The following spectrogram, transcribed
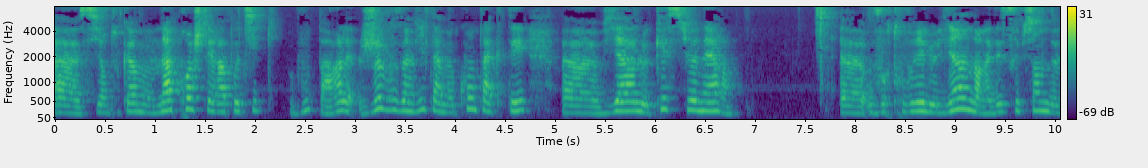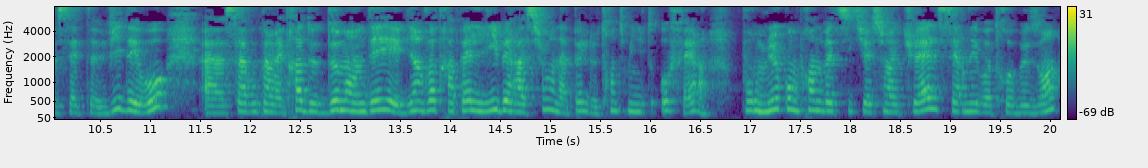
euh, si en tout cas mon approche thérapeutique vous parle, je vous invite à me contacter euh, via le questionnaire euh, où vous retrouverez le lien dans la description de cette vidéo. Ça vous permettra de demander eh bien, votre appel libération, un appel de 30 minutes offert pour mieux comprendre votre situation actuelle, cerner votre besoin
